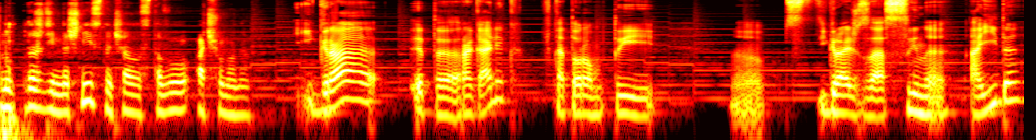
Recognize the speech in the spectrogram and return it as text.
Ну, подожди, начни сначала с того, о чем она. Игра — это рогалик, в котором ты э, играешь за сына Аида,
